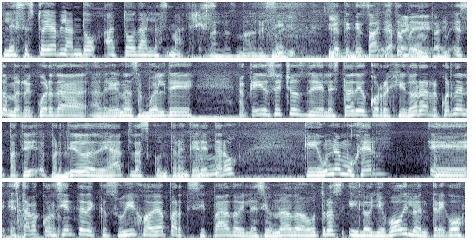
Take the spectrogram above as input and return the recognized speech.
Les estoy hablando a todas las madres. A las madres, sí. Fíjate que esto, me, ¿eh? me, recuerda, Adriana Samuel, de aquellos hechos del Estadio Corregidora. ¿Recuerdan el partido de Atlas contra Querétaro? Que una mujer eh, estaba consciente de que su hijo había participado y lesionado a otros y lo llevó y lo entregó.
